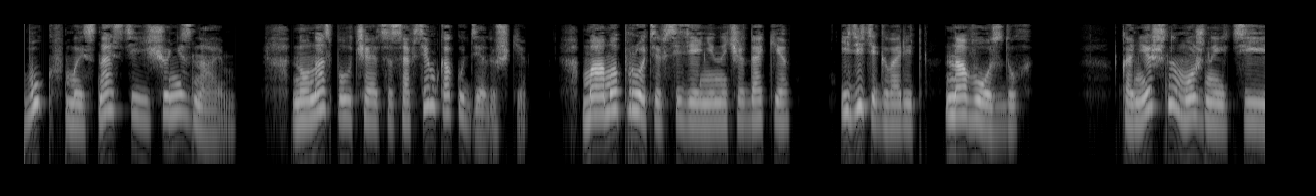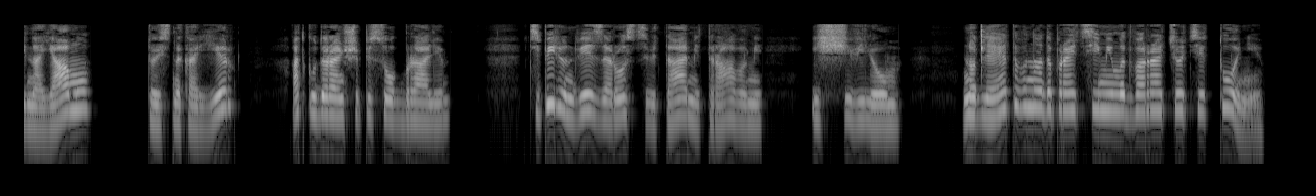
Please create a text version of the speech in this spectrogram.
Букв мы с Настей еще не знаем, но у нас получается совсем как у дедушки. Мама против сидений на чердаке. «Идите», — говорит, — «на воздух». Конечно, можно идти на яму, то есть на карьер, откуда раньше песок брали. Теперь он весь зарос цветами, травами и щавелем. Но для этого надо пройти мимо двора тети Тони.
